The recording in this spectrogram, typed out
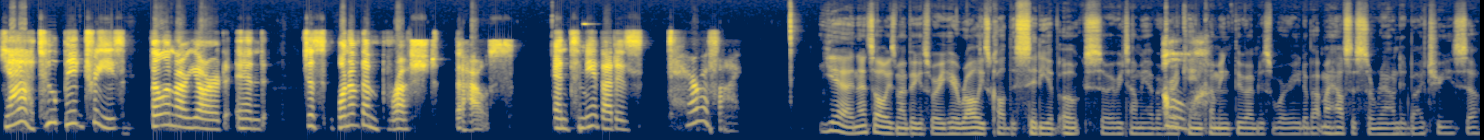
Yeah, two big trees fell in our yard, and just one of them brushed the house. And to me, that is terrifying. Yeah, and that's always my biggest worry here. Raleigh's called the city of oaks, so every time we have a hurricane oh. coming through, I'm just worried about my house is surrounded by trees. So, um,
